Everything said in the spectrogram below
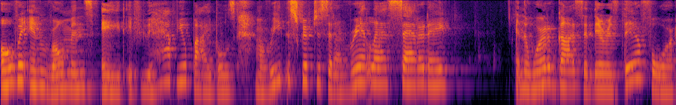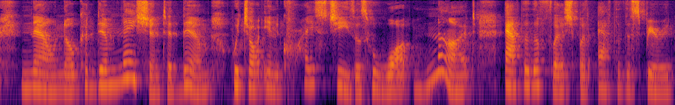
Over in Romans Romans 8. If you have your Bibles, I'm going to read the scriptures that I read last Saturday and the word of God said, There is therefore now no condemnation to them which are in Christ Jesus, who walk not after the flesh, but after the Spirit.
